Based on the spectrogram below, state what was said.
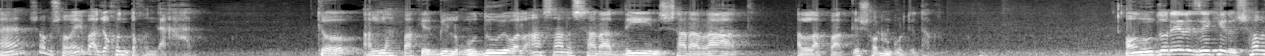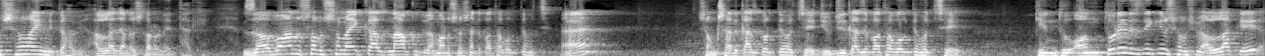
হ্যাঁ সব সময় বা যখন তখন দেখা হয়। তো আল্লাহ পাকের বিল গদু আসাল সারা দিন সারা রাত আল্লাহ পাককে স্মরণ করতে থাকুন। অন্তরের জিকির সব সময় হইতে হবে, আল্লাহ যেন স্মরণে থাকে। জবান সব সময় কাজ না করতে মানুষের সাথে কথা বলতে হচ্ছে হ্যাঁ? সংসারের কাজ করতে হচ্ছে, ডিউটির কাজে কথা বলতে হচ্ছে। কিন্তু অন্তরের জিকির সবসময় আল্লাহকে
